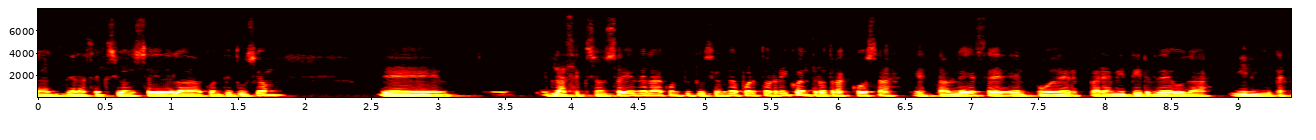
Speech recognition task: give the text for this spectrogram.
la, sección 6 de la Constitución. la sección 6 de la Constitución de Puerto Rico, entre otras cosas, establece el poder para emitir deudas y límites,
